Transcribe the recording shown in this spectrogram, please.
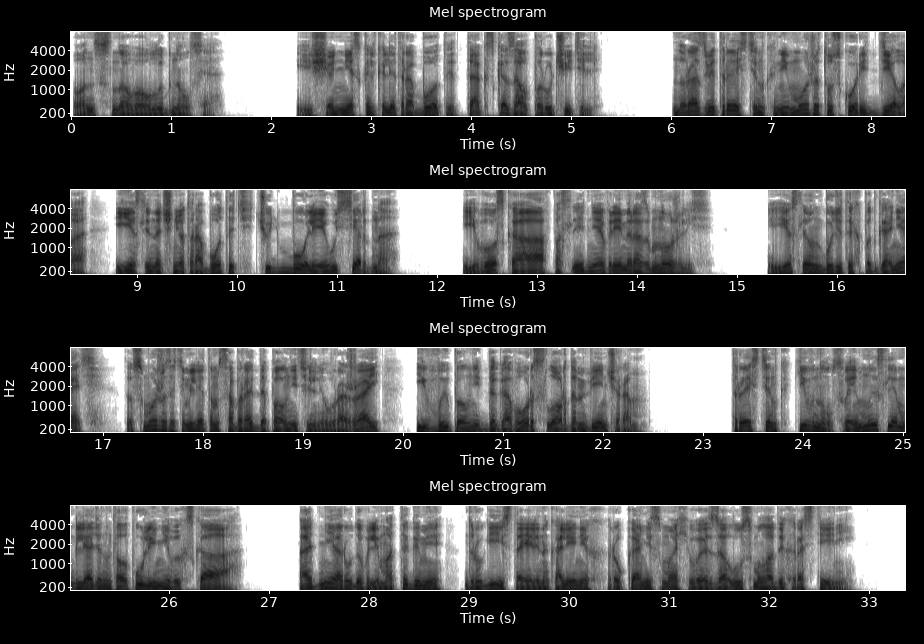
Он снова улыбнулся. «Еще несколько лет работы», — так сказал поручитель. Но разве Трестинг не может ускорить дело, если начнет работать чуть более усердно? Его скаа в последнее время размножились. И если он будет их подгонять, то сможет этим летом собрать дополнительный урожай и выполнить договор с лордом Венчером. Трестинг кивнул своим мыслям, глядя на толпу ленивых скаа. Одни орудовали мотыгами, другие стояли на коленях, руками смахивая золу с молодых растений.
